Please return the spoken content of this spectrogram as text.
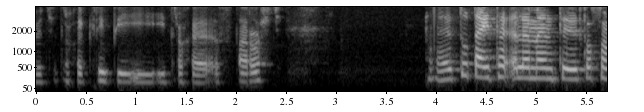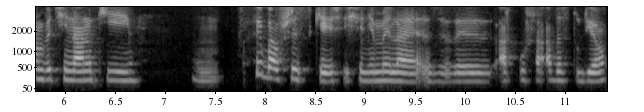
wiecie, trochę creepy i, i trochę starość. Tutaj te elementy to są wycinanki, chyba wszystkie, jeśli się nie mylę, z, z arkusza AB Studio.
